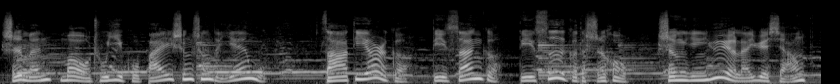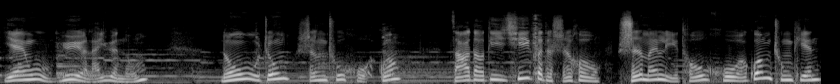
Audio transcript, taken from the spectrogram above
石门冒出一股白生生的烟雾；砸第二个、第三个、第四个的时候，声音越来越响，烟雾越来越浓。浓雾中生出火光，砸到第七个的时候，石门里头火光冲天，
